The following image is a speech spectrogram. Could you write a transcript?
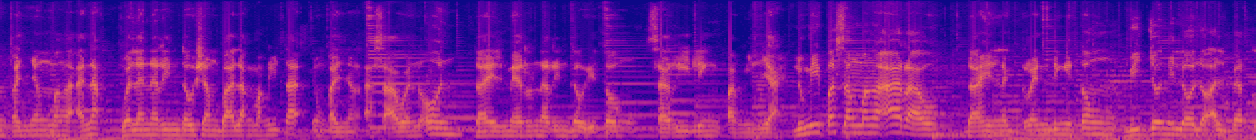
yung kanyang mga anak. Wala na rin daw siyang balak makita yung kanyang asawa noon dahil meron na rin daw itong sariling pamilya. Lumipas ang mga araw dahil nag-trending itong video ni Lolo Alberto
